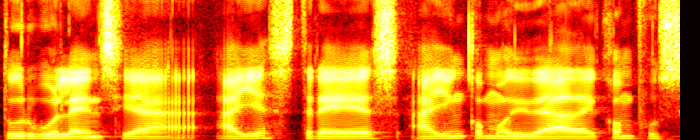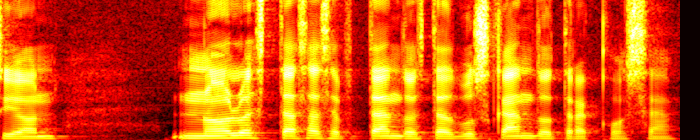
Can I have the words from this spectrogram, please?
turbulencia, hay estrés, hay incomodidad, hay confusión, no lo estás aceptando, estás buscando otra cosa.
